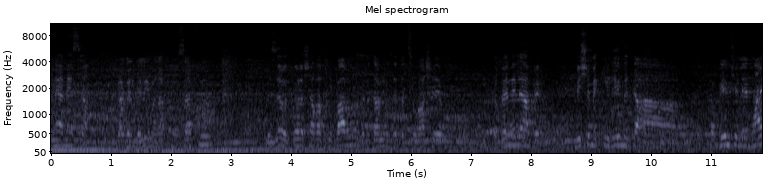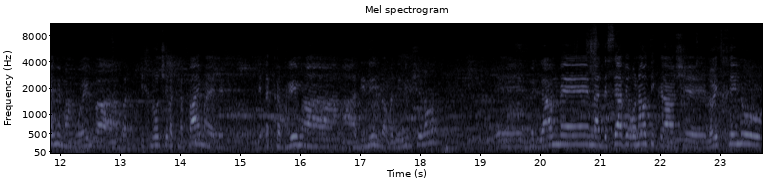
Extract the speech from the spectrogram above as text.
מתקני הנסע והגלגלים אנחנו הוספנו, וזהו, את כל השאר חיברנו ונתנו לזה את הצורה שהוא התכוון אליה, ומי שמכירים את הקווים של אד היינמן, רואים בתכנות של הכנפיים האלה את הקווים העדינים והמדהימים שלו, אה, וגם אה, מהנדסי אווירונאוטיקה שלא התחילו,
